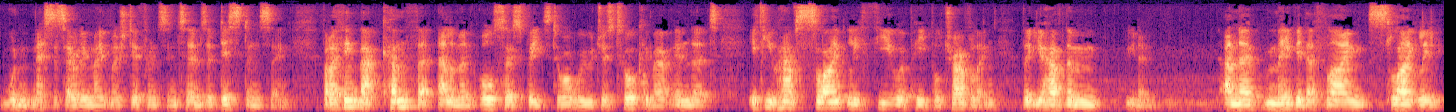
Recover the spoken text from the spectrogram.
wouldn't necessarily make much difference in terms of distancing. But I think that comfort element also speaks to what we were just talking about, in that if you have slightly fewer people travelling, but you have them, you know, and they're, maybe they're flying slightly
